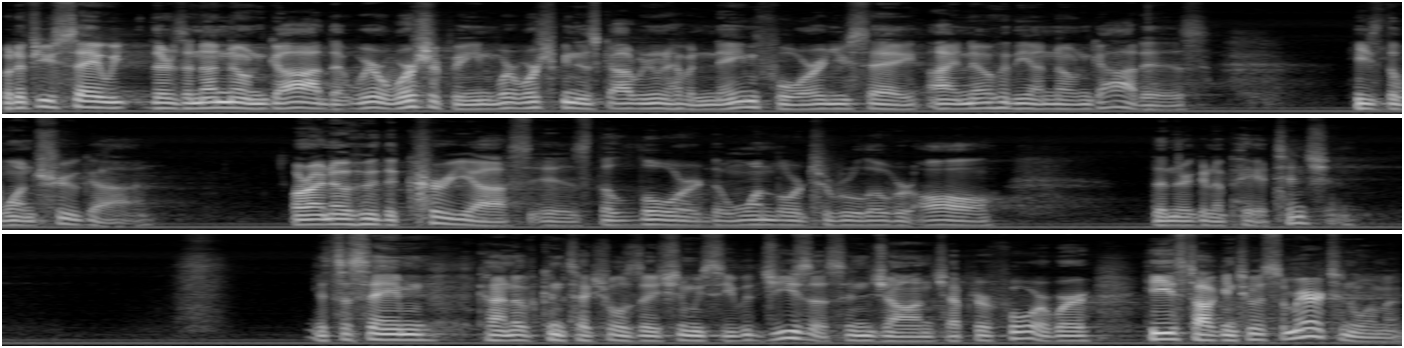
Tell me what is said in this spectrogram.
But if you say we, there's an unknown God that we're worshiping, we're worshiping this God we don't have a name for, and you say, I know who the unknown God is, he's the one true God. Or I know who the Kurios is, the Lord, the one Lord to rule over all, then they're going to pay attention. It's the same kind of contextualization we see with Jesus in John chapter 4, where he's talking to a Samaritan woman.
